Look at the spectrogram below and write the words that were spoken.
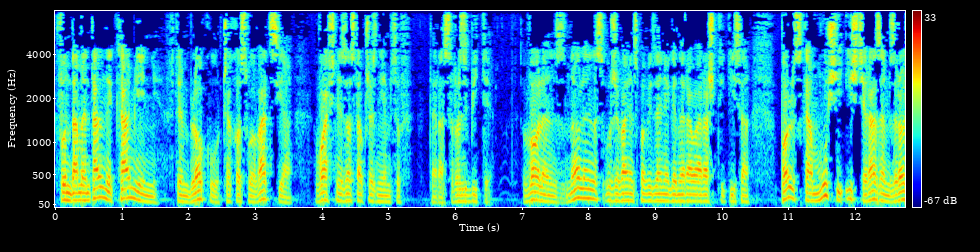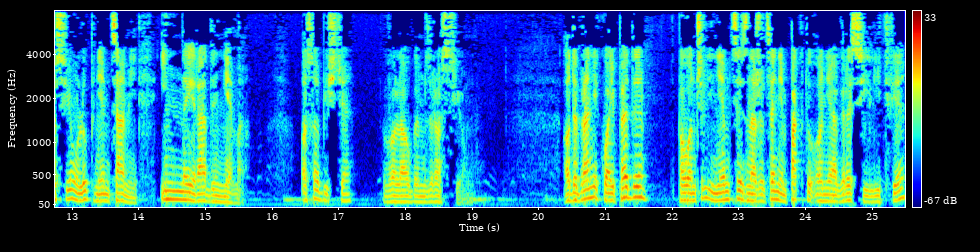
fundamentalny kamień w tym bloku Czechosłowacja właśnie został przez Niemców teraz rozbity. Wolens nolens, używając powiedzenia generała Rasztikisa, Polska musi iść razem z Rosją lub Niemcami, innej rady nie ma. Osobiście wolałbym z Rosją. Odebranie Kłajpedy połączyli Niemcy z narzuceniem paktu o nieagresji Litwie,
